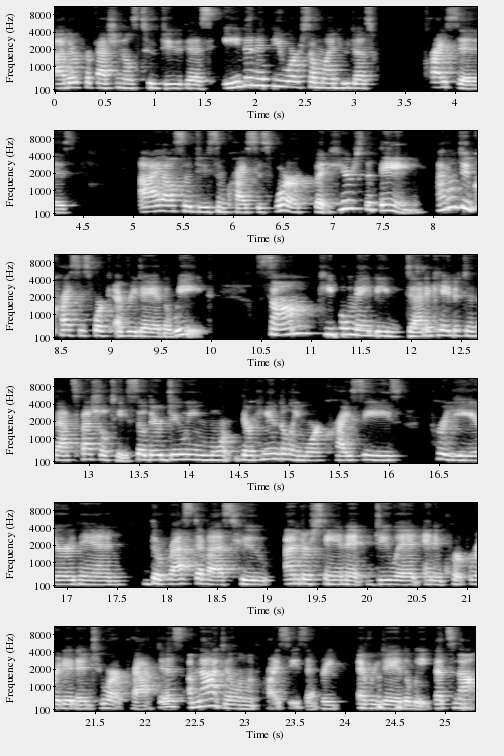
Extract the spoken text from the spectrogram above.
other professionals who do this, even if you are someone who does crisis. I also do some crisis work, but here's the thing I don't do crisis work every day of the week. Some people may be dedicated to that specialty. So they're doing more, they're handling more crises per year than the rest of us who understand it, do it, and incorporate it into our practice. I'm not dealing with crises every every day of the week. That's not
